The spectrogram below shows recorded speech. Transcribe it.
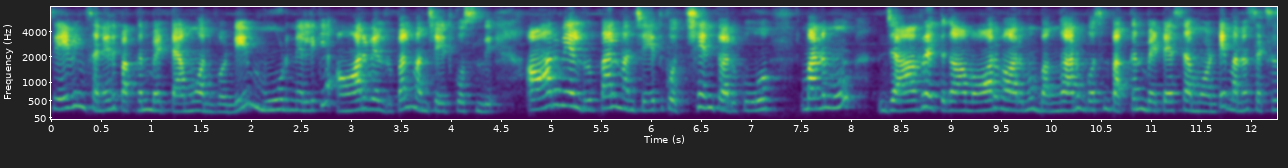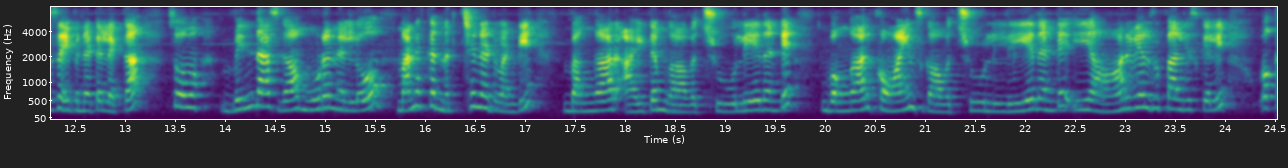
సేవింగ్స్ అనేది పక్కన పెట్టాము అనుకోండి మూడు నెలలకి ఆరు వేల రూపాయలు మన చేతికి వస్తుంది. ఆరు వేల రూపాయలు మన చేతికి వచ్చేంత వరకు మనము జాగ్రత్తగా వారం వారము బంగారం కోసం పక్కన పెట్టేసాము అంటే మనం సక్సెస్ అయిపోయినట్టే లెక్క. సో బిందాస్గా మూడో నెలలో మనకు నచ్చినటువంటి బంగారు ఐటెం కావచ్చు లేదంటే బంగారు కాయిన్స్ కావచ్చు లేదంటే ఈ ఆరు వేల రూపాయలు తీసుకెళ్ళి ఒక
